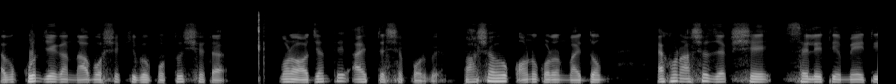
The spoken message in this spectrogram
এবং কোন জায়গা না বসে কীভাবে পড়তো সেটা মনে অজান্তে আয়ত্তে এসে পড়বে। ভাষা হোক, অনুকরণ মাধ্যম, এখন আসা যাক সে ছেলেটি, মেয়েটি,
